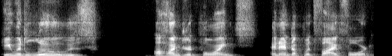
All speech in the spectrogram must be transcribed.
He would lose 100 points and end up with 540.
